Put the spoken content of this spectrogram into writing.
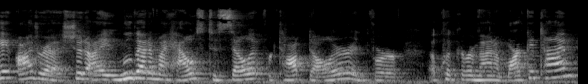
hey, Audra, should I move out of my house to sell it for top dollar and for a quicker amount of market time?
